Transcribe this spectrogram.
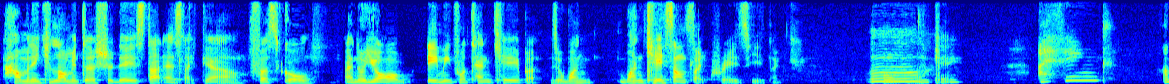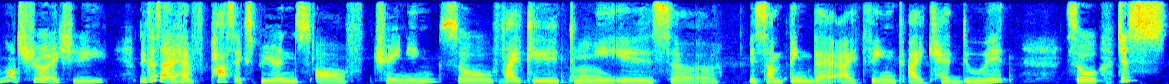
how many kilometers should they start as like their first goal? I know you're all aiming for 10k, but the one 1k sounds like crazy. Like Mm, okay, I think I'm not sure actually because I have past experience of training. So 5k to Wow. me is uh, is something that I think I can do it. So just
